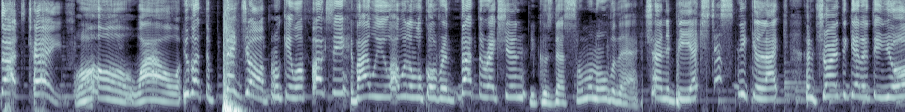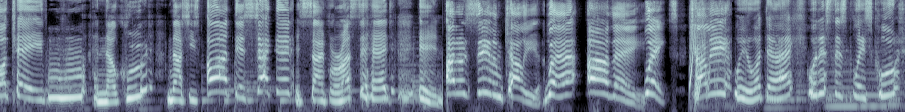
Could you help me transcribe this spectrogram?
that cave! Oh, wow. You got the big job. Okay, well, Foxy, if I were you, I wouldn't look over in that direction because there's someone over there trying to be extra sneaky like and trying to get into your cave. Mm-hmm. And now, Clued, now she's all distracted. It's time for us to head in. I don't see them, Callie! Where are they? Wait, Callie? Wait, what the heck? What is this place, Clued?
